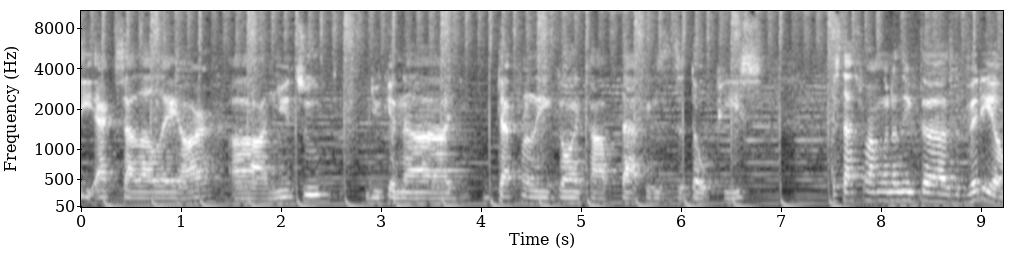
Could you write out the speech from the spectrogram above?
CXLLAR uh, on YouTube. You can uh, definitely go and cop that because it's a dope piece. That's where I'm gonna leave the, the video.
